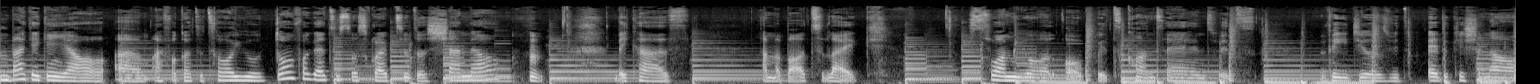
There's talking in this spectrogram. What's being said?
I'm back again, y'all. Um, I forgot to tell you, don't forget to subscribe to the channel because I'm about to like swarm you all up with content, with videos, with educational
